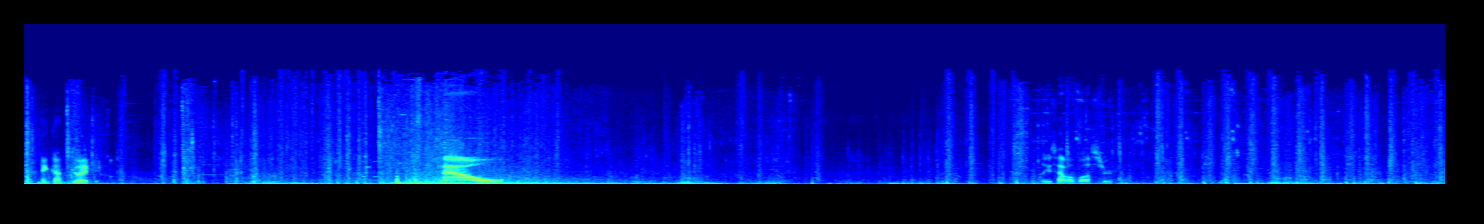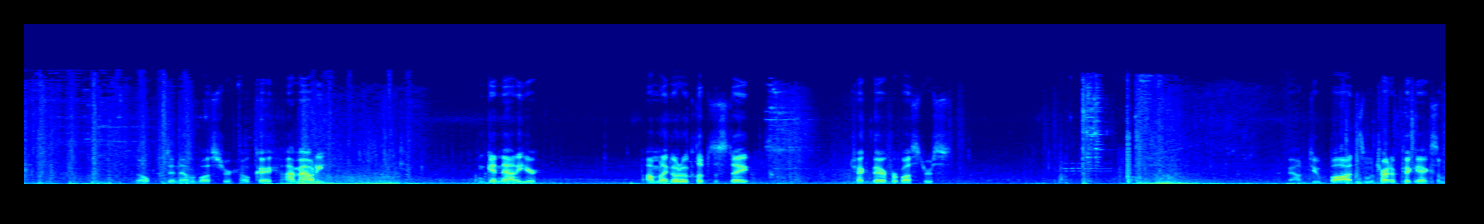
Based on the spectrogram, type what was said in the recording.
I think I'm good. Ow. Please have a buster. Nope, didn't have a buster. Okay, I'm outie. I'm getting out of here. I'm gonna go to Eclipse Estate. Check there for busters. I found two bots. I'm gonna try to pickaxe them.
